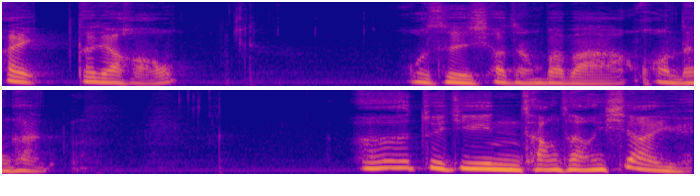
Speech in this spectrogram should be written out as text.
嗨，大家好，我是校长爸爸黄登汉。呃，最近常常下雨，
